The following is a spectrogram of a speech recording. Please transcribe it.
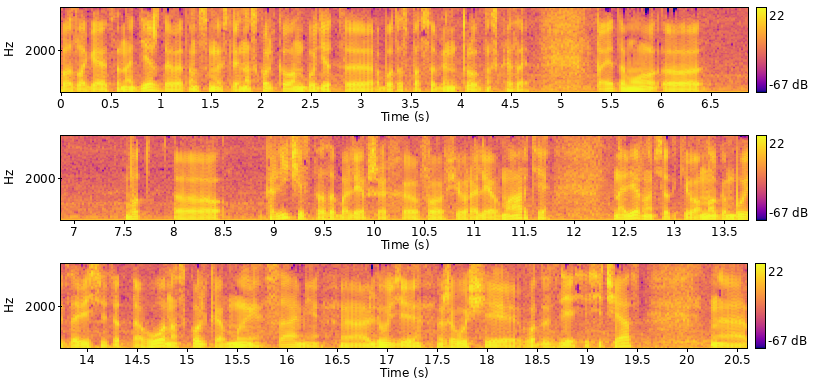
возлагаются надежды в этом смысле. Насколько он будет э, работоспособен, трудно сказать. Поэтому вот количество заболевших в феврале, в марте, наверное, все-таки во многом будет зависеть от того, насколько мы сами, э, люди, живущие вот здесь и сейчас, э,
